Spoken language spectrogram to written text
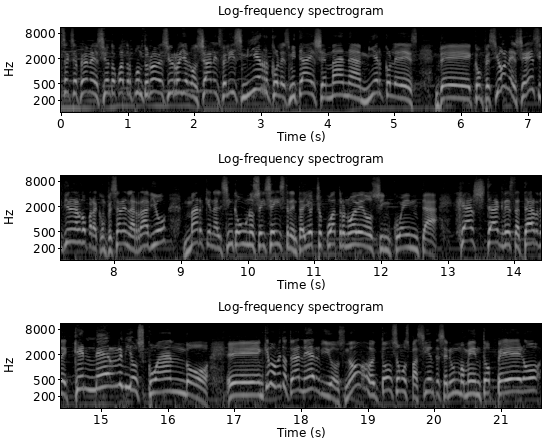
XFM 104.9, soy Roger González, feliz miércoles, mitad de semana, miércoles de confesiones, ¿eh? Si tienen algo para confesar en la radio, marquen al 5166-3849 o 50. Hashtag de esta tarde, ¿qué nervios cuando? Eh, ¿En qué momento te da nervios, no? Todos somos pacientes en un momento, pero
